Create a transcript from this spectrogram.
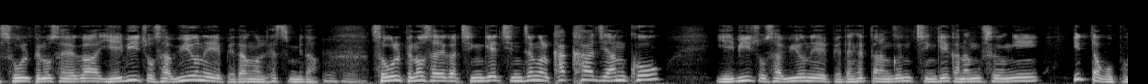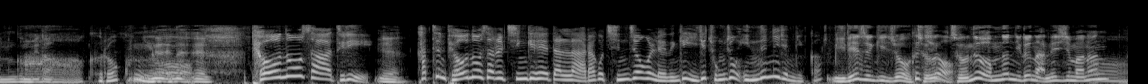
서울 변호사회가 예비조사위원회에 배당을 했습니다. 음흠. 서울 변호사회가 징계 진정을 각하하지 않고 예비조사위원회에 배당했다는 건 징계 가능성이 있다고 보는 겁니다. 아, 그렇군요. 네, 네, 네. 변호사들이 예. 같은 변호사를 징계해달라라고 진정을 내는 게 이게 종종 있는 일입니까? 좀 이례적이죠. 저- 전혀 없는 일은 아니지만은 어.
